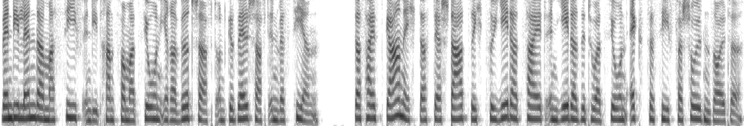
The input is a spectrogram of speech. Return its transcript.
wenn die Länder massiv in die Transformation ihrer Wirtschaft und Gesellschaft investieren. Das heißt gar nicht, dass der Staat sich zu jeder Zeit in jeder Situation exzessiv verschulden sollte.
